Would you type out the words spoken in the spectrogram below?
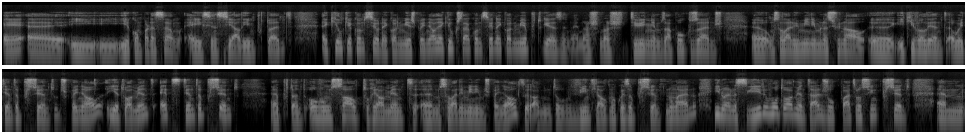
é, e, e, a comparação é essencial e importante, aquilo que aconteceu na economia espanhola e aquilo que está a acontecer na economia portuguesa. Não é? Nós, nós tínhamos há poucos anos um salário mínimo nacional equivalente a 80% do espanhol e atualmente é de 70%. Eh, portanto, houve um salto realmente eh, no salário mínimo espanhol, aumentou 20 e alguma coisa por cento num ano, e no ano a seguir voltou a aumentar, julgo 4 ou 5%. Um,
